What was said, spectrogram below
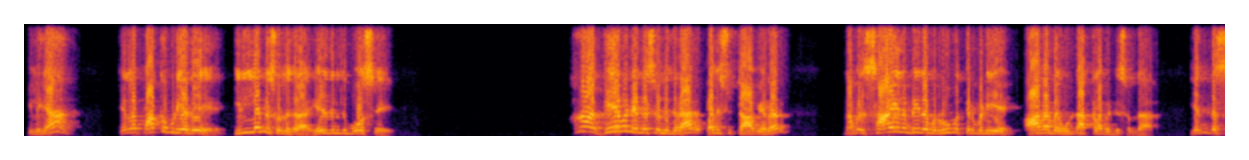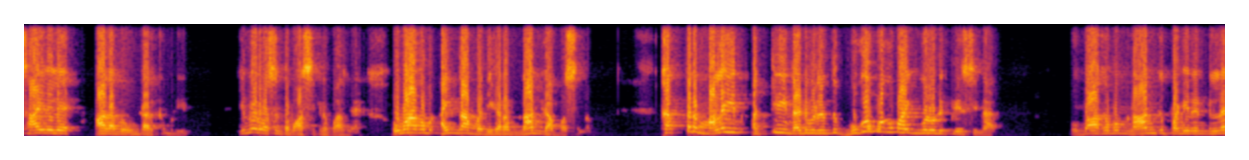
இல்லையா? எல்லாம் பார்க்க முடியாது இல்லைன்னு சொல்லுகிறார் எழுதினது மோசே. ஆனா தேவன் என்ன சொல்லுகிறார்? பரிசுத்த ஆவியாளர் நமது சாயலின்படி நம்ம ரூபத்தின்படியே ஆதாமை உண்டாக்கலாம் என்று சொன்னார். எந்த சாயலிலே ஆதாமை உண்டாக்க முடியும்? இன்னொரு வசனத்தை வாசிக்கிற பாருங்க. உபாகம் ஐந்தாம் அதிகாரம் நான்காம் வசனம். கர்த்தர் மலையின் அக்கினி நடுவிலிருந்து முகமுகமாய் உங்களோடு பேசினார். உபாகமம் நான்கு பன்னிரெண்டுல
